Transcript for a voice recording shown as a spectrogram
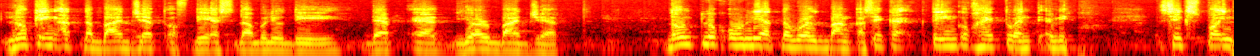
Looking at the budget of DSWD, DepEd, your budget, don't look only at the World Bank kasi ka- tingin ko kahit 20, I mean, 6.7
